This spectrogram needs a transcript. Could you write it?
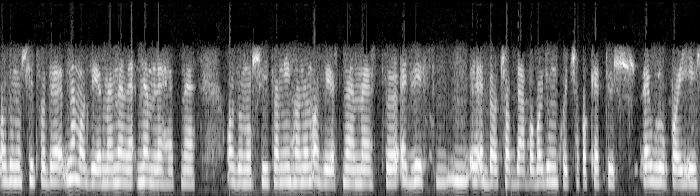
azonosítva, de nem azért, mert ne le, nem lehetne azonosítani, hanem azért nem, mert egyrészt ebbe a csapdába vagyunk, hogy csak a kettős európai és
